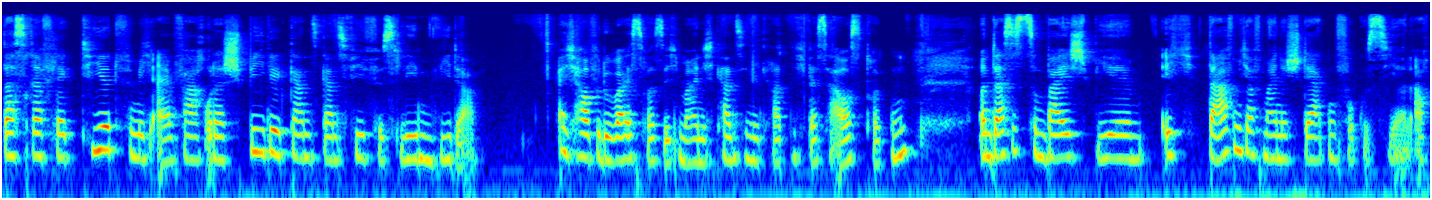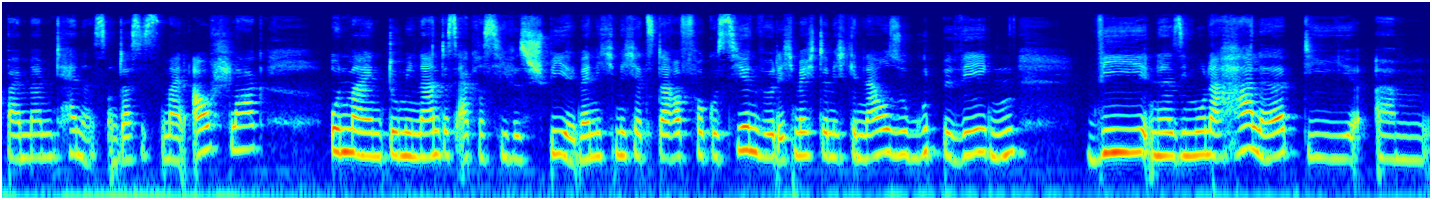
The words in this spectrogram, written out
das reflektiert für mich einfach oder spiegelt ganz, ganz viel fürs Leben wider. Ich hoffe, du weißt, was ich meine. Ich kann es mir gerade nicht besser ausdrücken. Und das ist zum Beispiel, ich darf mich auf meine Stärken fokussieren, auch bei meinem Tennis. Und das ist mein Aufschlag und mein dominantes, aggressives Spiel. Wenn ich mich jetzt darauf fokussieren würde, ich möchte mich genauso gut bewegen wie eine Simona Halep, die ähm,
